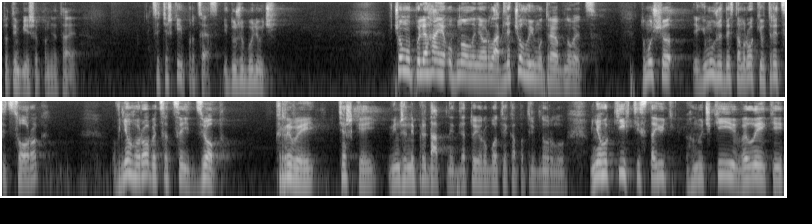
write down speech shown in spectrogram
то тим більше пам'ятає. Це тяжкий процес і дуже болючий. В чому полягає обновлення орла? Для чого йому треба обновитися? Тому що як йому вже десь там років 30-40, в нього робиться цей дзьоб кривий, тяжкий, він же непридатний для тої роботи, яка потрібна орлу. В нього кіхті стають гнучкі, великі,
